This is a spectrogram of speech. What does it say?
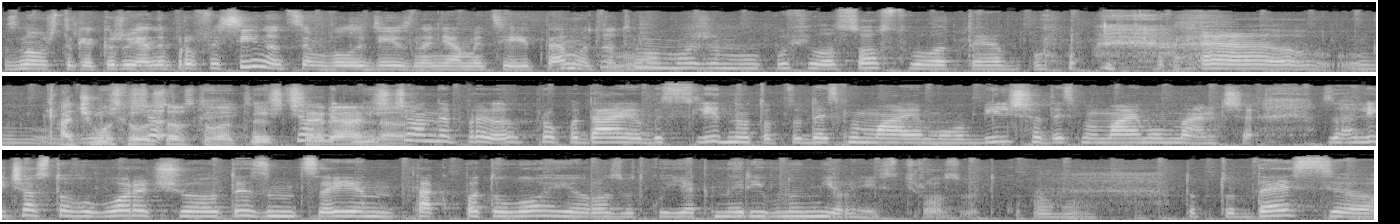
знову ж таки кажу, я не професійно цим володію знаннями цієї теми, Ну, Тут тому ми можемо пофілософствувати. Бо, е, А чому філософствувати? Ніщо, Це реально- ніщо не при- пропадає безслідно, тобто десь ми маємо більше, десь ми маємо менше. Взагалі часто говорять, що аутизм це є так патологія розвитку, як нерівномірність розвитку. Тобто десь е,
